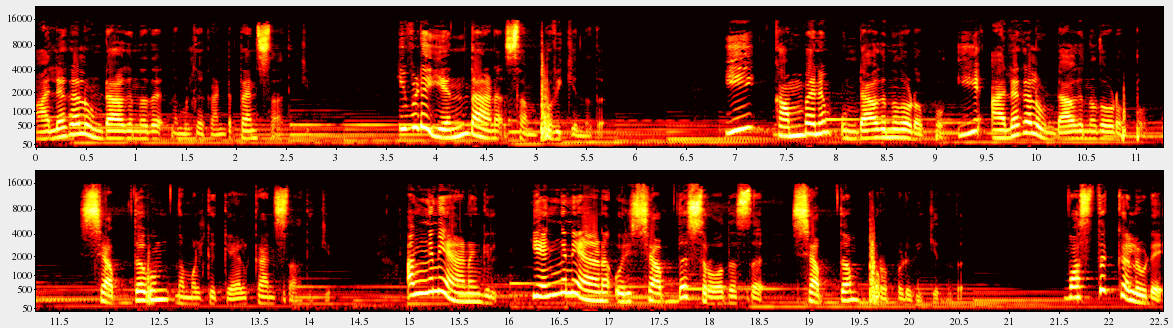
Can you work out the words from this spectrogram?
അലകൾ ഉണ്ടാകുന്നത് നമ്മൾക്ക് കണ്ടെത്താൻ സാധിക്കും. ഇവിടെ എന്താണ് സംഭവിക്കുന്നത്? ഈ കമ്പനം ഉണ്ടാകുന്നതോടൊപ്പം ഈ അലകൾ ഉണ്ടാകുന്നതോടൊപ്പം ശബ്ദവും നമ്മൾക്ക് കേൾക്കാൻ സാധിക്കും. അങ്ങനെയാണെങ്കിൽ എങ്ങനെയാണ് ഒരു ശബ്ദ സ്രോതസ് ശബ്ദം പുറപ്പെടുവിക്കുന്നത്? വസ്തുക്കളുടെ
